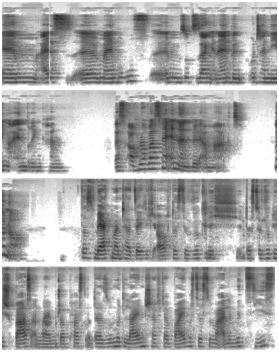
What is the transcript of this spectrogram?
ähm, als äh, meinen Beruf ähm, sozusagen in ein Be Unternehmen einbringen kann, das auch noch was verändern will am Markt. Genau. Das merkt man tatsächlich auch, dass du wirklich, dass du wirklich Spaß an deinem Job hast und da so mit Leidenschaft dabei bist, dass du mal alle mitziehst.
